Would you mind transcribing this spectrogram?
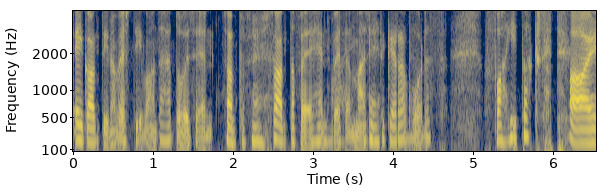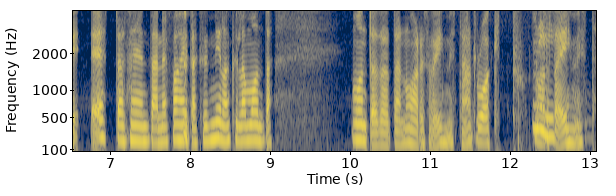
ei Kanttina Vestiin, vaan tähän toiseen Santa Fe. Santa Fehen vetämään sitten kerran vuodessa fahitakset. Ai, että sentään ne fahitakset, niillä on kyllä monta, monta tota, nuorisoihmistä on ruokittu, Niin. nuorta ihmistä.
